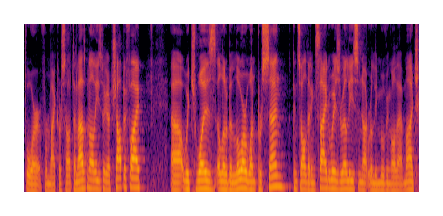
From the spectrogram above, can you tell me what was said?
for, for Microsoft. And last but not least, we got Shopify uh, which was a little bit lower, 1%, consolidating sideways really, so not really moving all that much.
